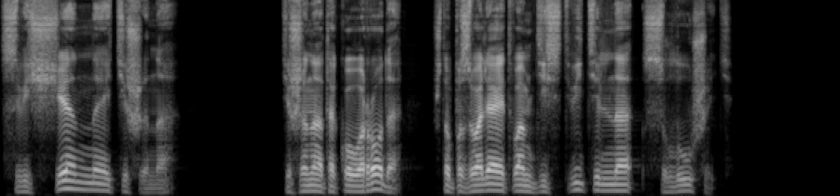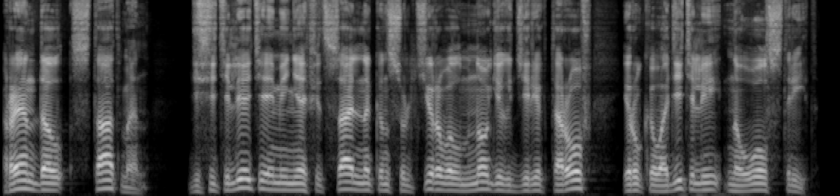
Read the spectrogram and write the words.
священная тишина. Тишина такого рода, что позволяет вам действительно слушать. Рэндалл Статмен десятилетиями неофициально консультировал многих директоров и руководителей на Уолл-стрит.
